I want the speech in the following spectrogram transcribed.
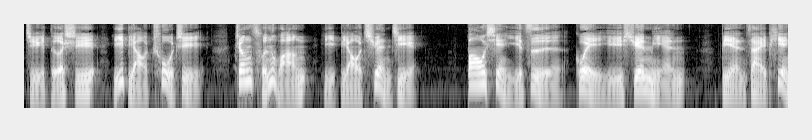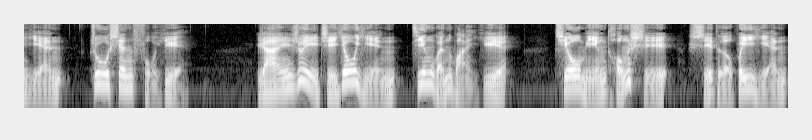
举得失以表处志，争存亡以标劝诫，褒献一字贵于宣冕，贬在片言，诸身抚悦。然睿智幽隐，经文婉约，秋明同时，识得威严。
